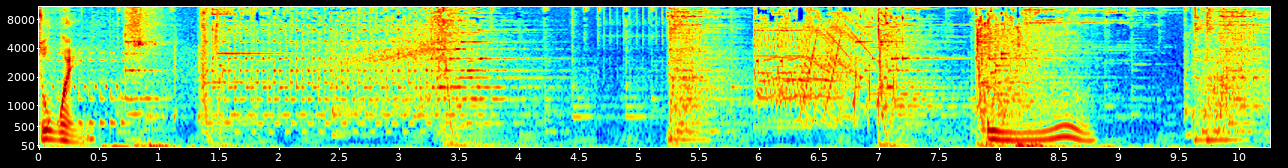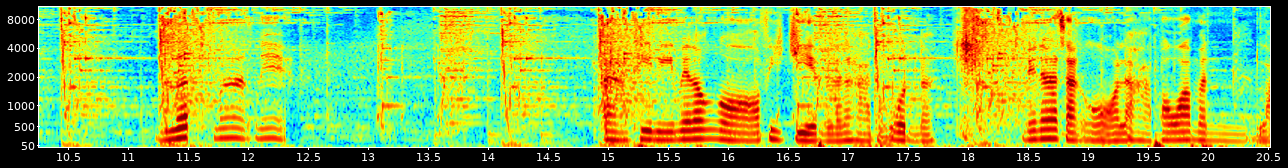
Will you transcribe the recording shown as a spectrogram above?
สวย อืมเลิศมากเนี่ย อะทีนี้ไม่ต้องงอฟรีเกมแล้วนะคะทุกคนนะ ไม่น่าจะงอแล้วค่ะ เพราะว่ามันไหล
